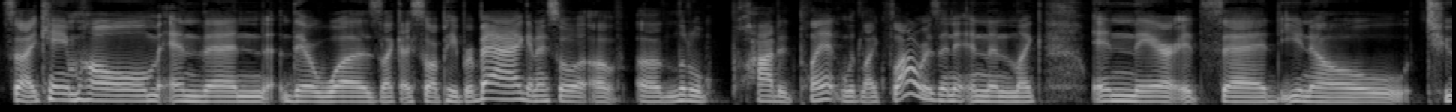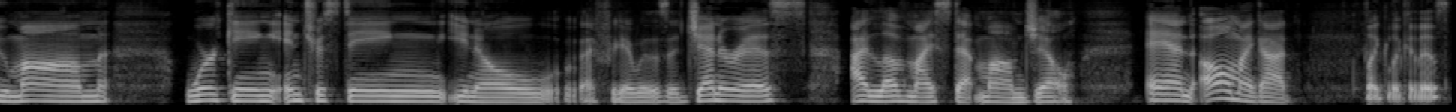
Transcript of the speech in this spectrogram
So I came home, and then there was like I saw a paper bag, and I saw a, a little potted plant with like flowers in it, and then like in there it said, you know, to mom working, interesting, you know, I forget what it was, a generous. I love my stepmom, Jill. And oh my God, like, look at this.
